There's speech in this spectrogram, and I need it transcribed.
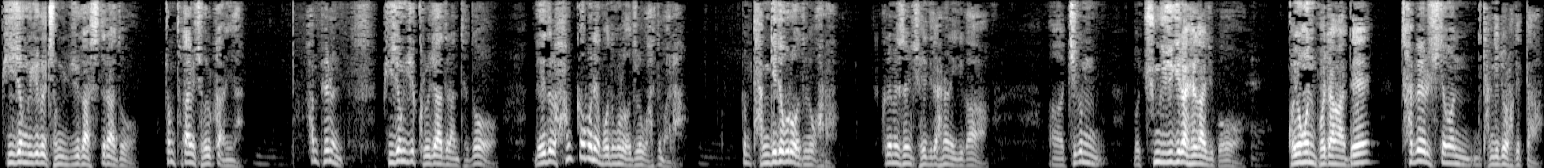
비정규직을 정규직화 쓰더라도 좀 부담이 적을 거 아니냐. 한편은 비정규직 근로자들한테도 너희들 한꺼번에 모든 걸 얻으려고 하지 마라. 좀 단계적으로 얻으려고 하라. 그러면서 저희들이 하는 얘기가 어, 지금 뭐 중규직이라 해가지고 고용은 보장하되 차별 시정은 단계적으로 하겠다.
